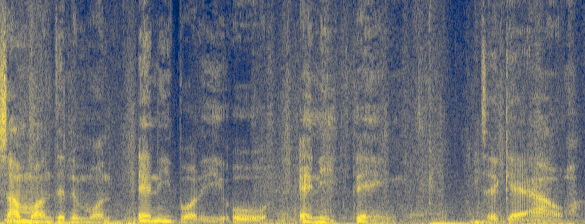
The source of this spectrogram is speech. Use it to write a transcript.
Someone didn't want anybody or anything to get out.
